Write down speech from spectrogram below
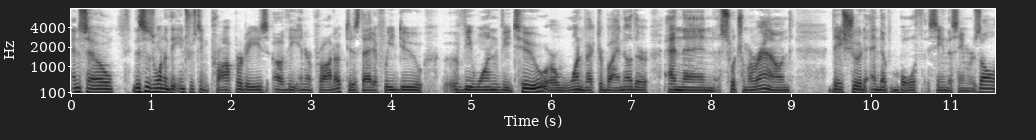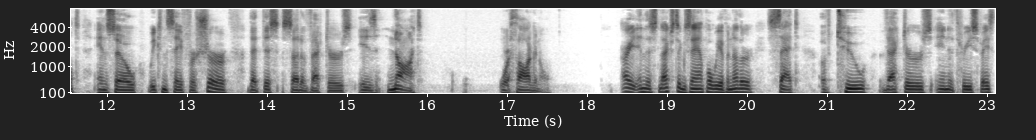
And so this is one of the interesting properties of the inner product is that if we do v1, v2, or one vector by another, and then switch them around, they should end up both seeing the same result. And so we can say for sure that this set of vectors is not orthogonal. All right, in this next example, we have another set of two vectors in a three space.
